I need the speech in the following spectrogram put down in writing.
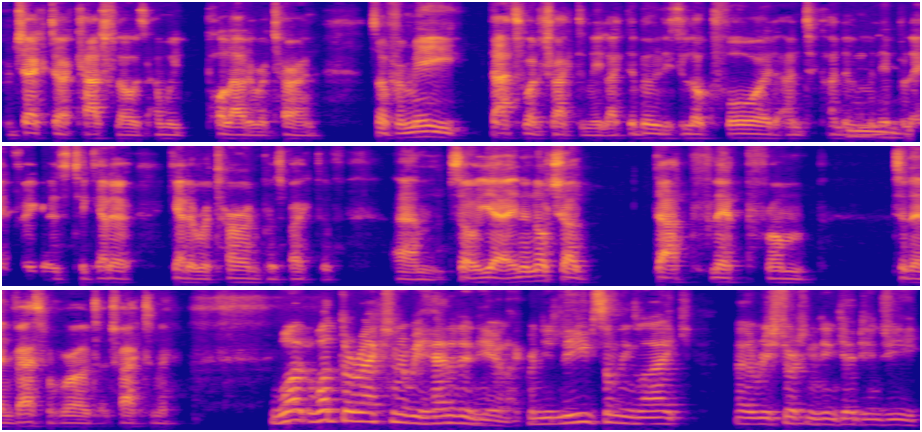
project our cash flows and we'd pull out a return so for me that's what attracted me like the ability to look forward and to kind of Mm. manipulate figures to get a get a return perspective um so yeah in a nutshell that flip from to the investment world attracted me What what direction are we headed in here? Like when you leave something like a restructuring in KPMG,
